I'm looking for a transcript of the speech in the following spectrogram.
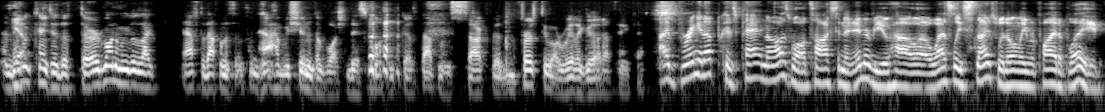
and then Yeah. we came to the third one, and we were like, after that one, I said, nah, we shouldn't have watched this one because that one sucked. The first two are really good, I think. I bring it up because Patton Oswalt talks in an interview how uh, Wesley Snipes would only reply to Blade,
